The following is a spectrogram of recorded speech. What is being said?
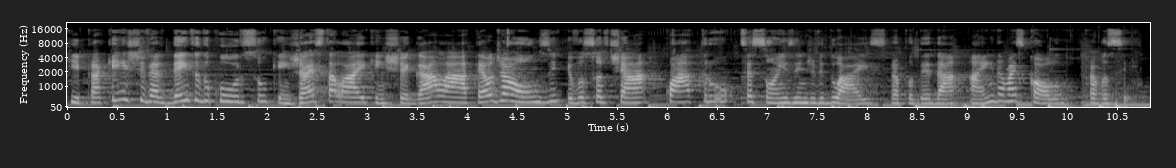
que para quem estiver dentro do curso, quem já está lá e quem chegar lá até o dia 11, eu vou sortear quatro sessões individuais para poder dar ainda mais colo para você.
